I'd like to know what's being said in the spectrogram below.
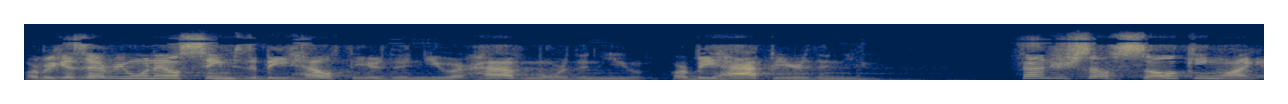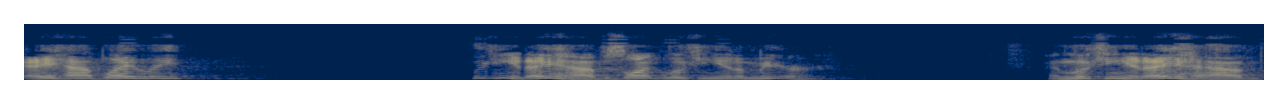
or because everyone else seems to be healthier than you, or have more than you, or be happier than you. Found yourself sulking like Ahab lately? Looking at Ahab is like looking at a mirror. And looking at Ahab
